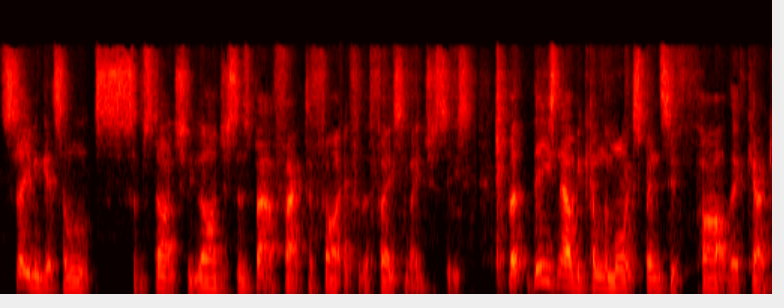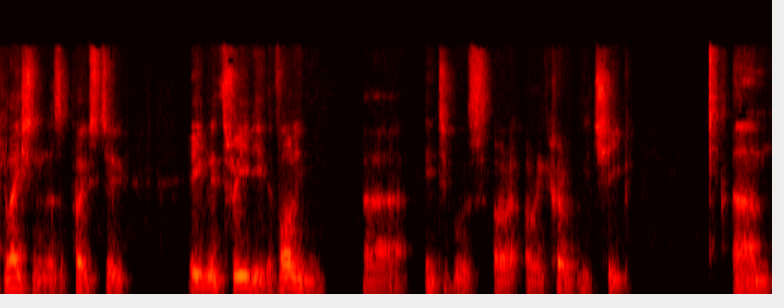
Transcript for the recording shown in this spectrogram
saving gets a substantially larger. So it's about a factor five for the face matrices. But these now become the more expensive part of the calculation as opposed to even in 3D, the volume uh, integrals are, are incredibly cheap. Um,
